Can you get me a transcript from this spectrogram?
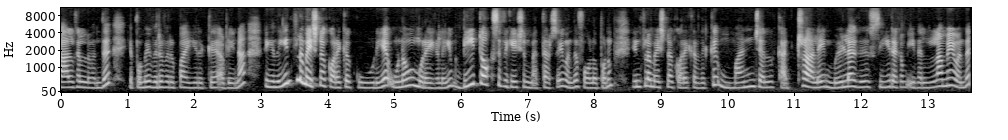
கால்கள் வந்து எப்போவுமே விறுவிறுப்பாக இருக்குது அப்படின்னா நீங்கள் இந்த இன்ஃப்ளமேஷனை குறைக்கக்கூடிய உணவு முறைகளையும் டீடாக்சிஃபிகேஷன் மெத்தட்ஸையும் வந்து ஃபாலோ பண்ணும். இன்ஃப்ளமேஷனை குறைக்கிறதுக்கு மஞ்சள் கற்றாழை மிளகு சீரகம் இதெல்லாமே வந்து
